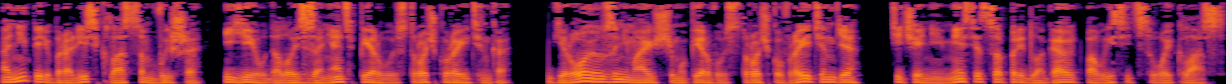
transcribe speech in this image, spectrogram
они перебрались классом выше, и ей удалось занять первую строчку рейтинга. Герою, занимающему первую строчку в рейтинге, в течение месяца предлагают повысить свой класс.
